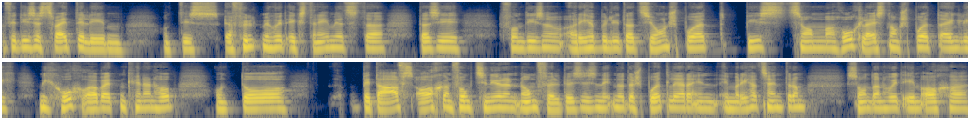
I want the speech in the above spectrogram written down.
für dieses zweite Leben. Und das erfüllt mich halt extrem jetzt, äh, dass ich von diesem Rehabilitationssport bis zum Hochleistungssport eigentlich mich hocharbeiten können habe. Und da bedarf es auch an funktionierenden Umfeld. Das ist nicht nur der Sportlehrer in, im Reha-Zentrum, sondern halt eben auch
